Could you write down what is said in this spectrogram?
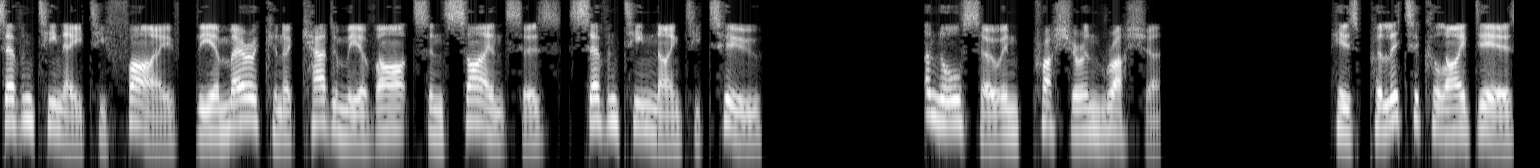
1785, the American Academy of Arts and Sciences 1792, and also in Prussia and Russia. His political ideas,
